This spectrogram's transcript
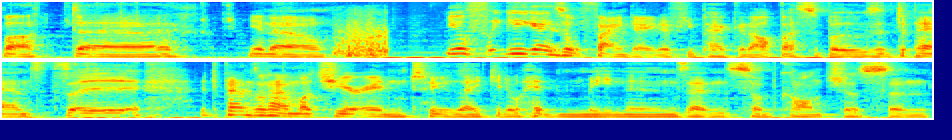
but uh, you know." You'll, f- you guys will find out if you pick it up. I suppose it depends. It's, uh, it depends on how much you're into, like you know, hidden meanings and subconscious and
